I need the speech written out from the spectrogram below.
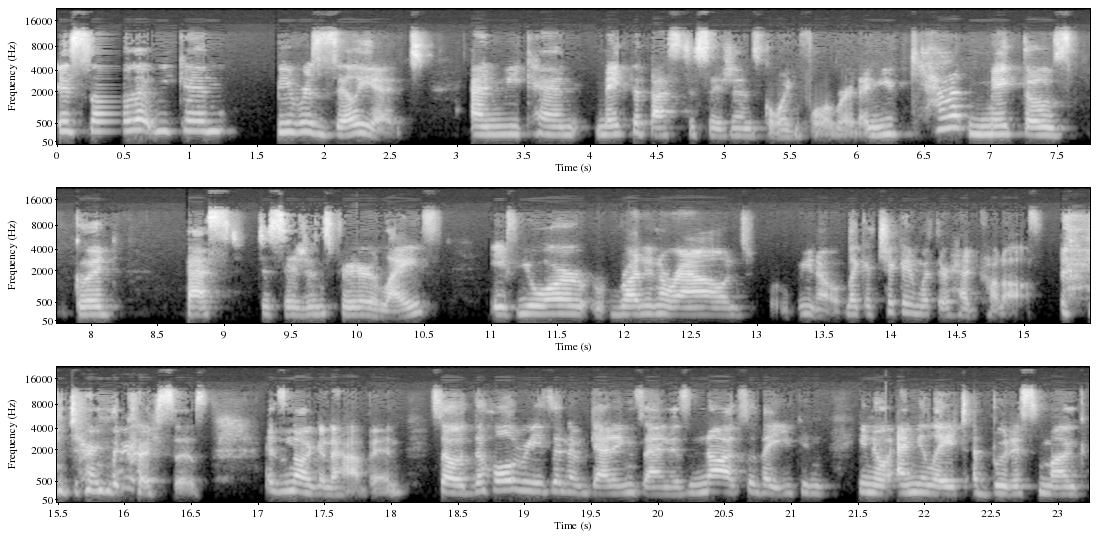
is so that we can be resilient and we can make the best decisions going forward. And you can't make those good, best decisions for your life if you're running around, you know, like a chicken with their head cut off during the crisis. It's not going to happen. So the whole reason of getting Zen is not so that you can, you know, emulate a Buddhist monk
